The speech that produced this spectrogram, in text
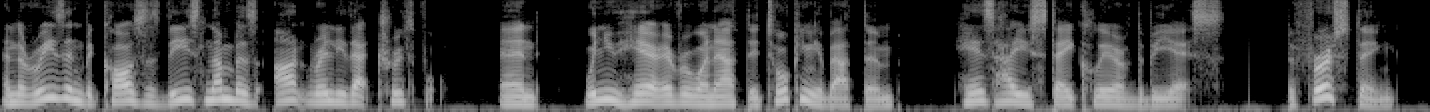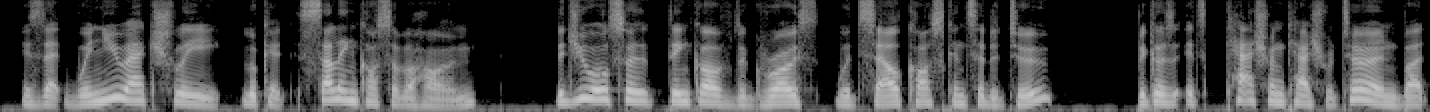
And the reason because is these numbers aren't really that truthful. And when you hear everyone out there talking about them, here's how you stay clear of the BS. The first thing is that when you actually look at selling costs of a home, did you also think of the growth with sale costs considered too? Because it's cash on cash return, but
